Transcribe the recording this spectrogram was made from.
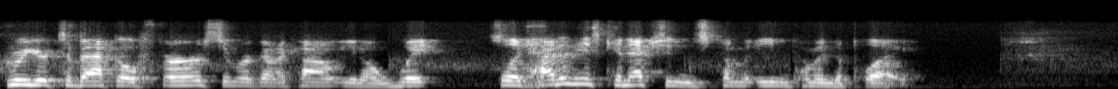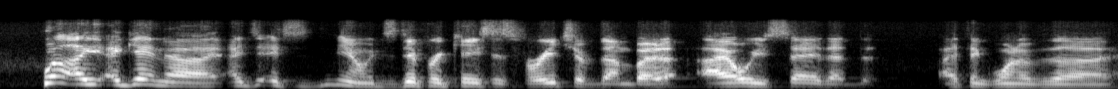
grew your tobacco first, and we're going to kind of, you know, wait so, like, how do these connections come even come into play? Well, I, again, uh, it's you know it's different cases for each of them, but I always say that I think one of the,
